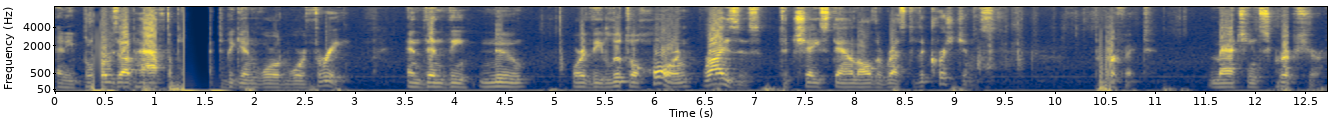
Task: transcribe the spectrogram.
And he blows up half the planet to begin World War III. And then the new, or the little horn, rises to chase down all the rest of the Christians. Perfect. Matching scripture.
